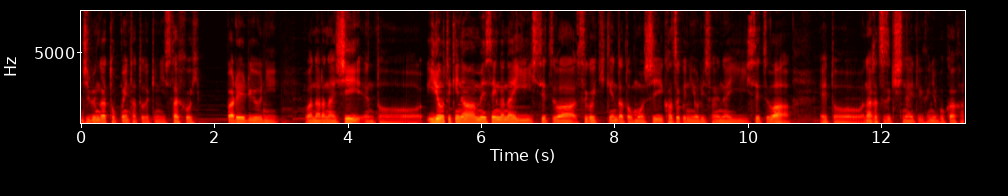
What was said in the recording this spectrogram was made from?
自分がトップに立った時にスタッフを引っ張れるようにはならないし、えっと、医療的な目線がない施設はすごい危険だと思うし家族に寄り添えない施設はえっと、長続きしないというふうに僕は考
